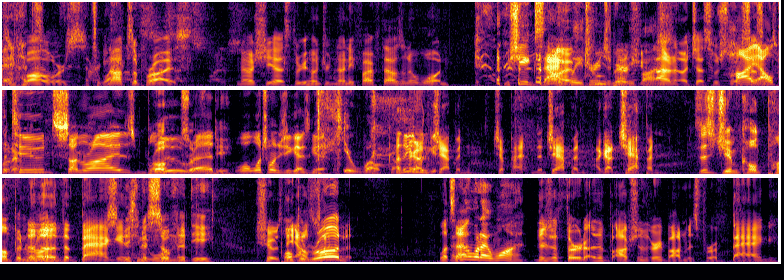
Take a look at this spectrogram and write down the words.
Yeah, that's- followers. that's whack. Not surprised. Now she has 395,001. Was she exactly 395? I don't know. Just which High altitude, sunrise, You're welcome, blue, Sophie red. D. Well, which one did you guys get? You're welcome. I I think I'm gonna Japan, Japan, the Japan. I got Japan. Is this gym called Pump and No, Run? the the bag is Speaking the of one Sophie that D. shows Pump the and outside run. it. What's I don't that? know what I want. There's a third. Uh, the option at the very bottom is for a bag,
